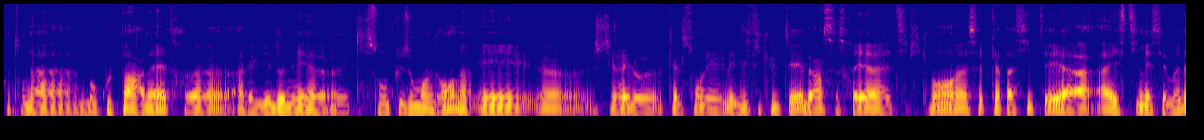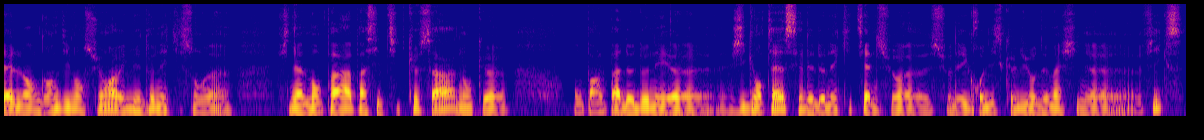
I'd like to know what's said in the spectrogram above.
quand on a beaucoup de paramètres euh, avec des données euh, qui sont plus ou moins grandes. Et euh, je dirais le, quelles sont les, les difficultés? Ben, Ce serait euh, typiquement cette capacité à, à, estimer ces modèles en grande dimension avec des données qui sont finalement pas, pas si petites que ça. Donc on parle pas de données euh, gigantesques, c'est des données qui tiennent sur, euh, sur des gros disques durs de machines euh, fixes,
